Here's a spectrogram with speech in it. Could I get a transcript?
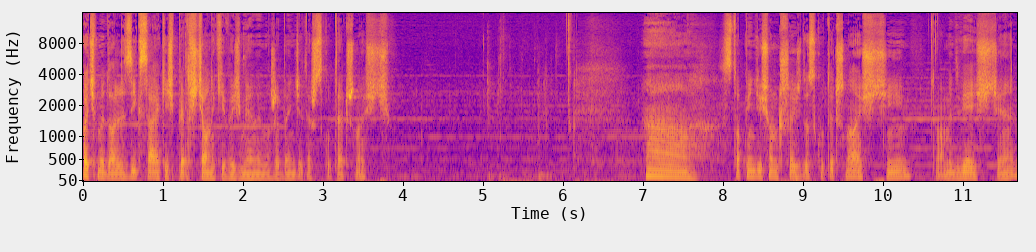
Chodźmy do Elzixa, jakieś pierścionki weźmiemy, może będzie też skuteczność. A, 156 do skuteczności, tu mamy 200.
